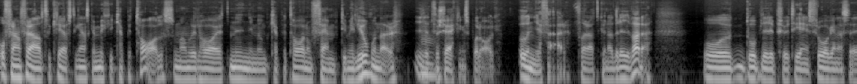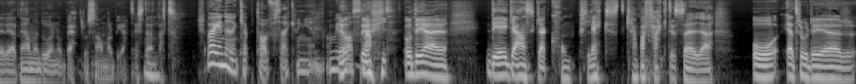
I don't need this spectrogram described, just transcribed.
Och framförallt så krävs det ganska mycket kapital, så man vill ha ett minimumkapital om 50 miljoner i mm. ett försäkringsbolag, ungefär, för att kunna driva det. Och då blir det prioriteringsfrågan, när säger vi att nej, men då är det nog bättre att samarbeta istället. Mm. Vad är nu en kapitalförsäkring igen, om vi ja, snabbt? Det, och det är, det är ganska komplext kan man faktiskt säga. Och jag tror det är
